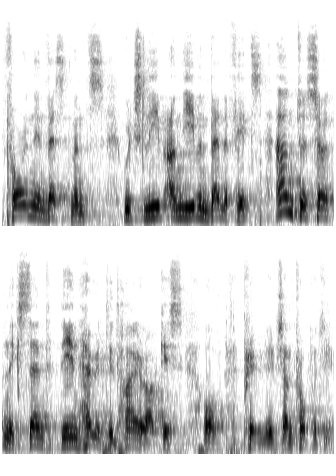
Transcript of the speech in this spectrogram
foreign investments which leave uneven benefits, and to a certain extent the inherited hierarchies of privilege and property.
